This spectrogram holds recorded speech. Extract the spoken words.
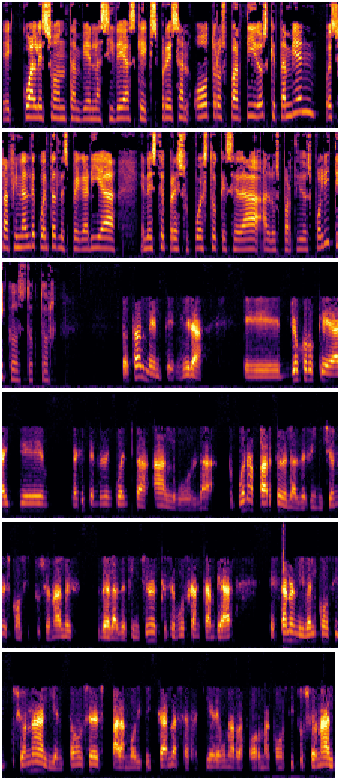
eh, cuáles son también las ideas que expresan otros partidos que también pues a final de cuentas les pegaría en este presupuesto que se da a los partidos políticos doctor. Totalmente. Mira, eh, yo creo que hay que hay que tener en cuenta algo. La buena parte de las definiciones constitucionales, de las definiciones que se buscan cambiar, están a nivel constitucional y entonces para modificarlas se requiere una reforma constitucional.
